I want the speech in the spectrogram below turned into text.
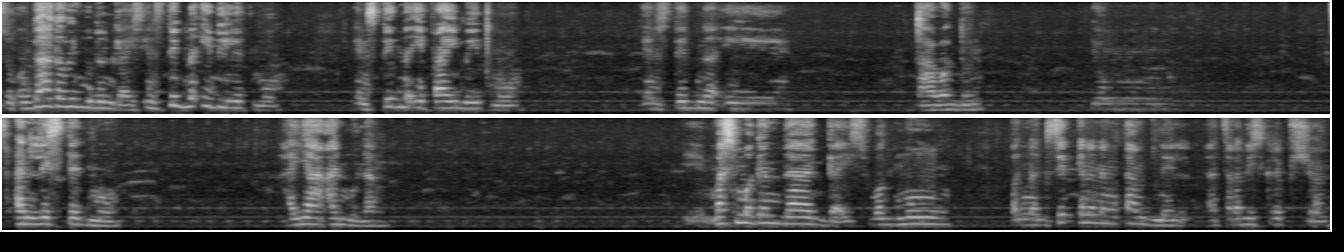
So, ang gagawin mo dun guys, instead na i-delete mo, instead na i-private mo, instead na i tawag dun, yung unlisted mo, hayaan mo lang. Eh, Mas maganda guys, wag mong pag nag-set ka na ng thumbnail at saka description,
